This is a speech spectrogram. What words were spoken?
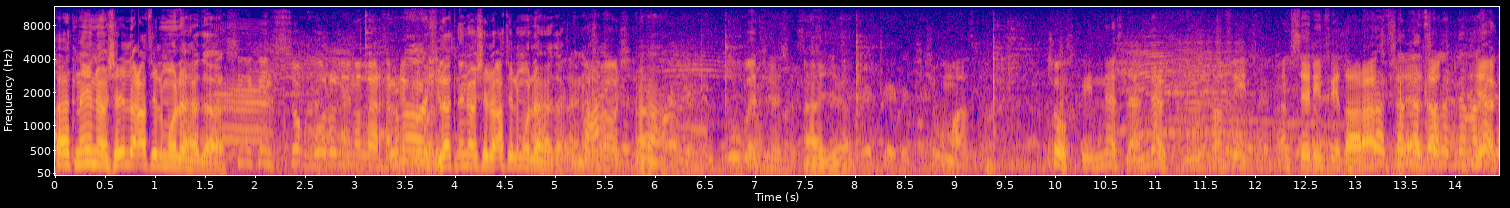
22 اللي عاطي المولى هذا الشيء اللي كاين في السوق قولوا لنا الله يرحم لك لا 22 اللي عاطي المولى هذاك 22 آه. دوبات جالس ها هي شو ما شوف. كاين ناس اللي عندك موظفين مسالين في دارات في هذا. ياك.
